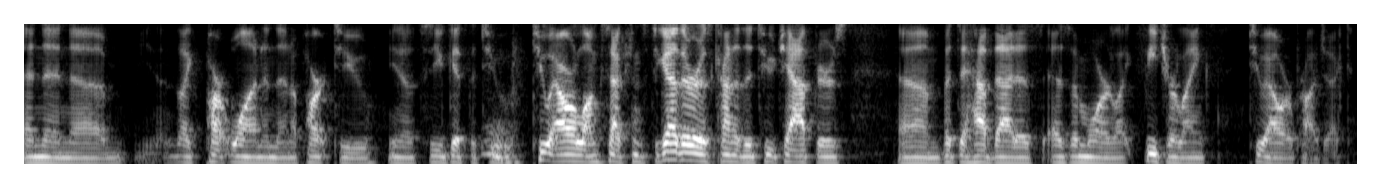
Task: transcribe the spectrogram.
and then uh, you know, like part one and then a part two, you know, so you get the two two hour long sections together as kind of the two chapters, um, but to have that as, as a more like feature length two hour project.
